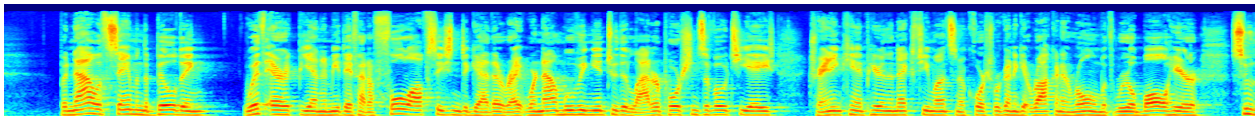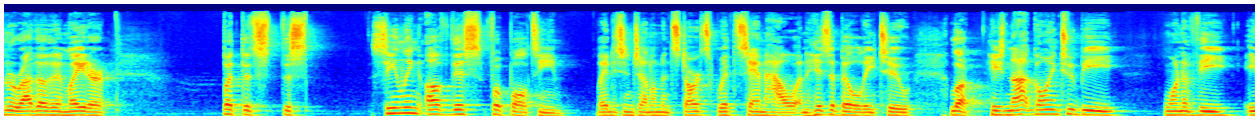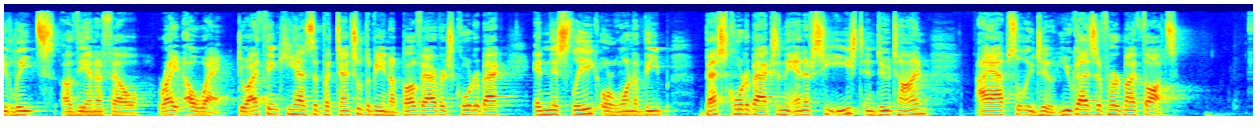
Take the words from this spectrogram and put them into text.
But now with Sam in the building, with Eric Bieniemy. They've had a full offseason together, right? We're now moving into the latter portions of OTAs, training camp here in the next few months, and of course, we're going to get rocking and rolling with real ball here sooner rather than later. But this this ceiling of this football team, ladies and gentlemen, starts with Sam Howell and his ability to look. He's not going to be one of the elites of the NFL right away. Do I think he has the potential to be an above average quarterback in this league or one of the best quarterbacks in the NFC East in due time? I absolutely do. You guys have heard my thoughts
